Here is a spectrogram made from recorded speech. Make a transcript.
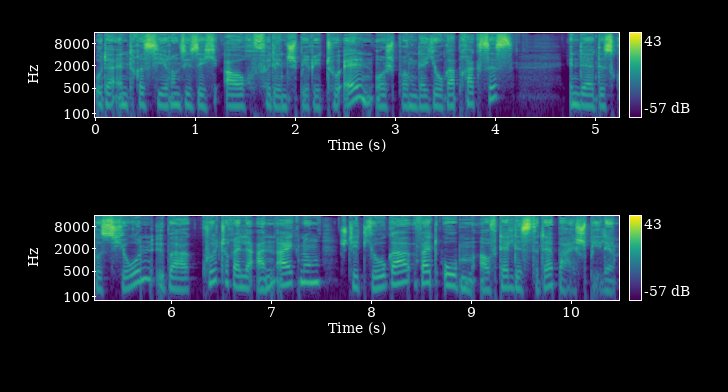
oder interessieren Sie sich auch für den spirituellen Ursprung der Yoga-Praxis? In der Diskussion über kulturelle Aneignung steht Yoga weit oben auf der Liste der Beispiele.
